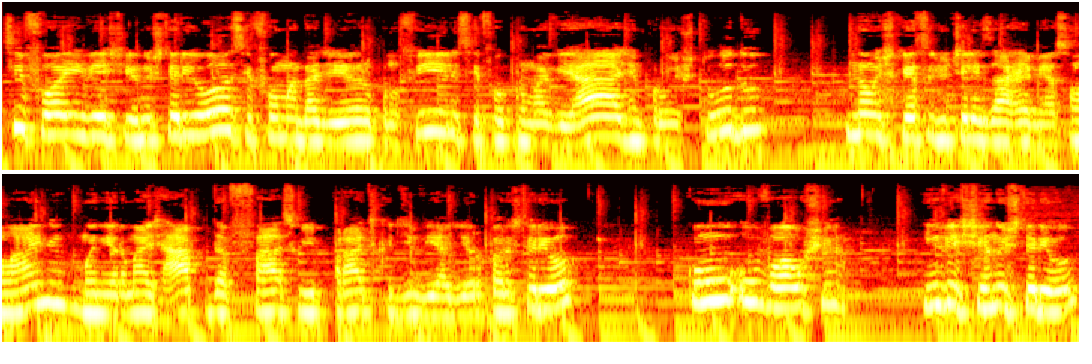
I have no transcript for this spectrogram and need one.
se for investir no exterior, se for mandar dinheiro para um filho, se for para uma viagem, para um estudo, não esqueça de utilizar a remessa online, maneira mais rápida, fácil e prática de enviar dinheiro para o exterior, com o voucher Investir no Exterior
